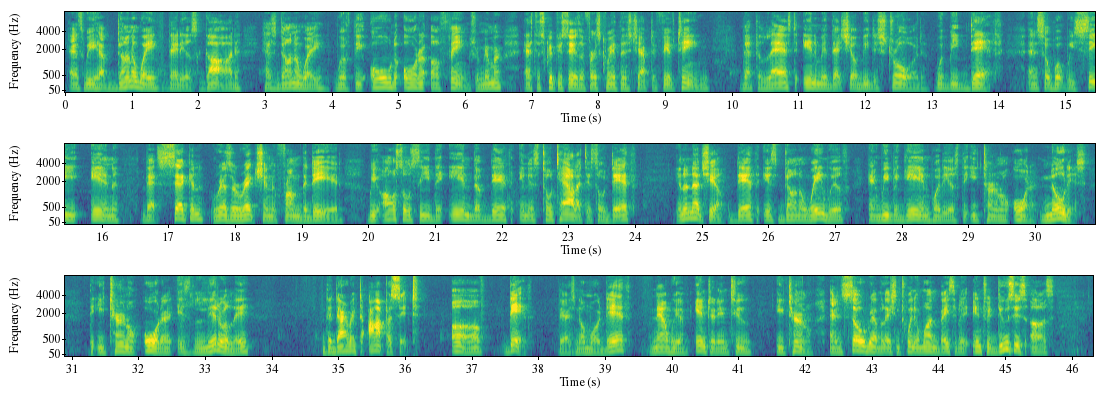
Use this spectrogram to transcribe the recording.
As we have done away, that is, God has done away with the old order of things. Remember, as the scripture says in 1 Corinthians chapter 15, that the last enemy that shall be destroyed would be death. And so, what we see in that second resurrection from the dead, we also see the end of death in its totality. So, death, in a nutshell, death is done away with, and we begin what is the eternal order. Notice, the eternal order is literally the direct opposite of death. There's no more death. Now we have entered into eternal. And so Revelation 21 basically introduces us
